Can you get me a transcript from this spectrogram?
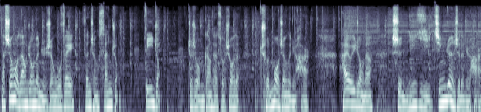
那生活当中的女生无非分成三种，第一种就是我们刚才所说的纯陌生的女孩，还有一种呢是你已经认识的女孩，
